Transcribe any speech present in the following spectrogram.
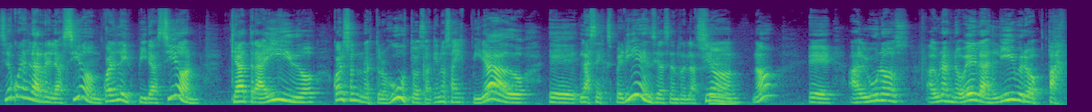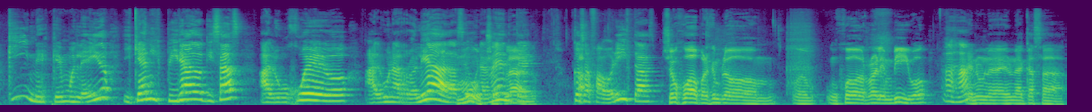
sino cuál es la relación, cuál es la inspiración que ha traído, cuáles son nuestros gustos, a qué nos ha inspirado, eh, las experiencias en relación, ¿no? Eh, algunos, algunas novelas, libros, pasquines que hemos leído y que han inspirado quizás algún juego, alguna roleada Mucho, seguramente, claro. cosas Ah. favoritas. Yo he jugado, por ejemplo, um, un juego de rol en vivo en una, en una casa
